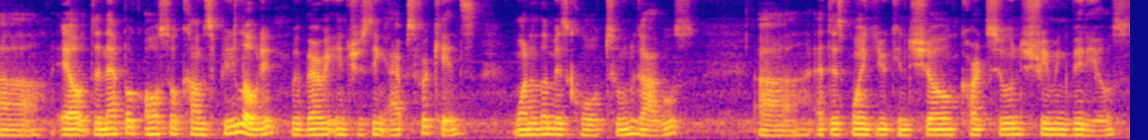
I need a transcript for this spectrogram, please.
Uh, the netbook also comes preloaded with very interesting apps for kids. One of them is called Toon Goggles. Uh, at this point, you can show cartoon streaming videos.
